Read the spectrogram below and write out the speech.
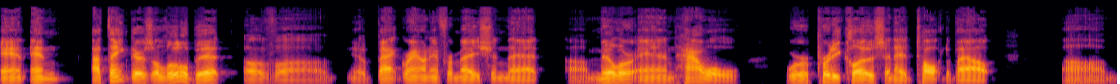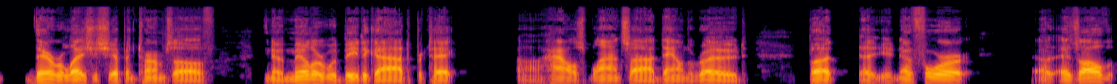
And and I think there's a little bit of uh, you know background information that uh, Miller and Howell were pretty close and had talked about um, their relationship in terms of you know Miller would be the guy to protect uh, Howell's blind side down the road, but uh, you know for uh, as all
